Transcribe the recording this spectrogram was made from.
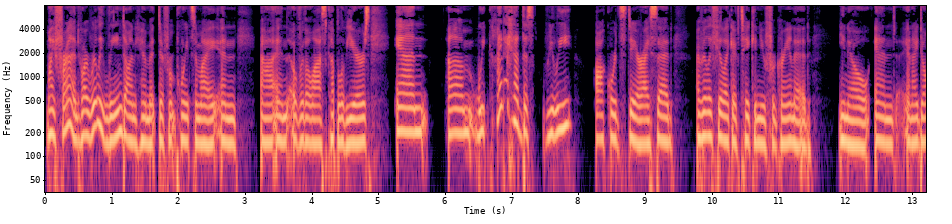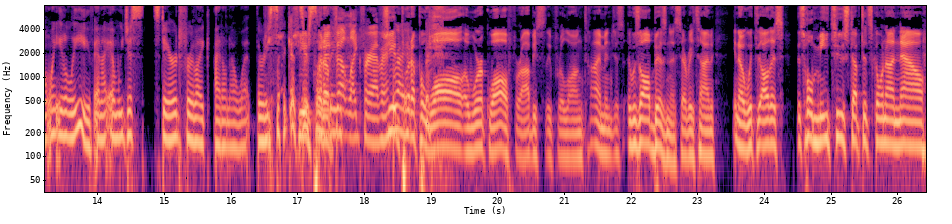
my friend who I really leaned on him at different points in my, and, uh, and over the last couple of years. And, um, we kind of had this really awkward stare. I said, I really feel like I've taken you for granted you know, and and I don't want you to leave. And I and we just stared for like I don't know what thirty seconds. She or had put up- It felt like forever. She had Right. put up a wall, a work wall for obviously for a long time, and just it was all business every time. You know, with all this this whole Me Too stuff that's going on now,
